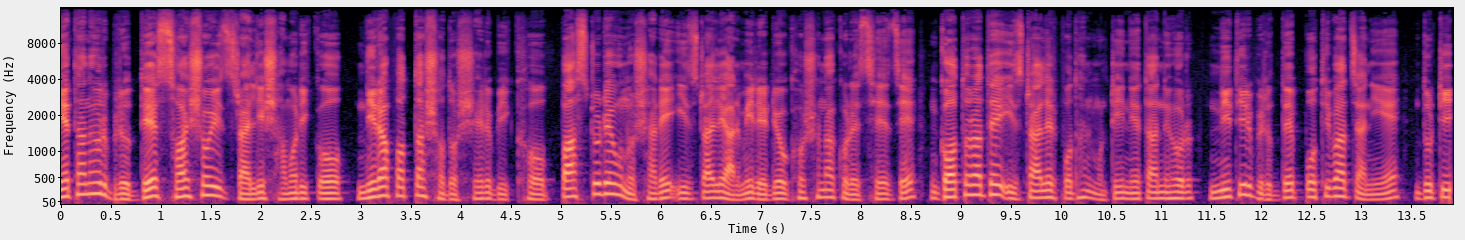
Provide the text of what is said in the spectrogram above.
নেতানুর বিরুদ্ধে ছয়শো ইসরায়েলি সামরিক ও নিরাপত্তা সদস্যের বিক্ষোভ। পাস্টুডে অনুসারে ইসরায়েলি আর্মি রেডিও ঘোষণা করেছে যে, গতরাতে ইসরায়েলের প্রধানমন্ত্রী নেতানিহুর নীতির বিরুদ্ধে প্রতিবাদ জানিয়ে দুটি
